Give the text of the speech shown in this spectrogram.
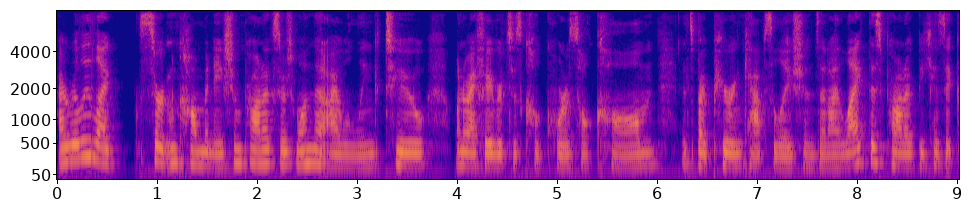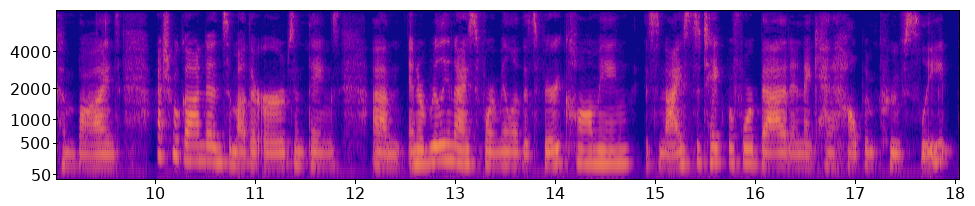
I really like certain combination products. There's one that I will link to. One of my favorites is called Cortisol Calm. It's by Pure Encapsulations. And I like this product because it combines ashwagandha and some other herbs and things um, in a really nice formula that's very calming. It's nice to take before bed and it can help improve sleep.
